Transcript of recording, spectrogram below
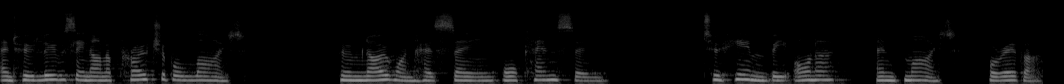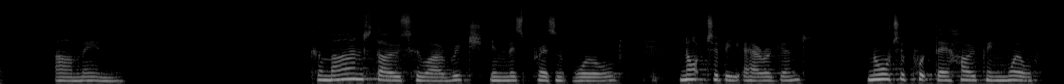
and who lives in unapproachable light, whom no one has seen or can see. To him be honour and might forever. Amen. Command those who are rich in this present world not to be arrogant, nor to put their hope in wealth,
